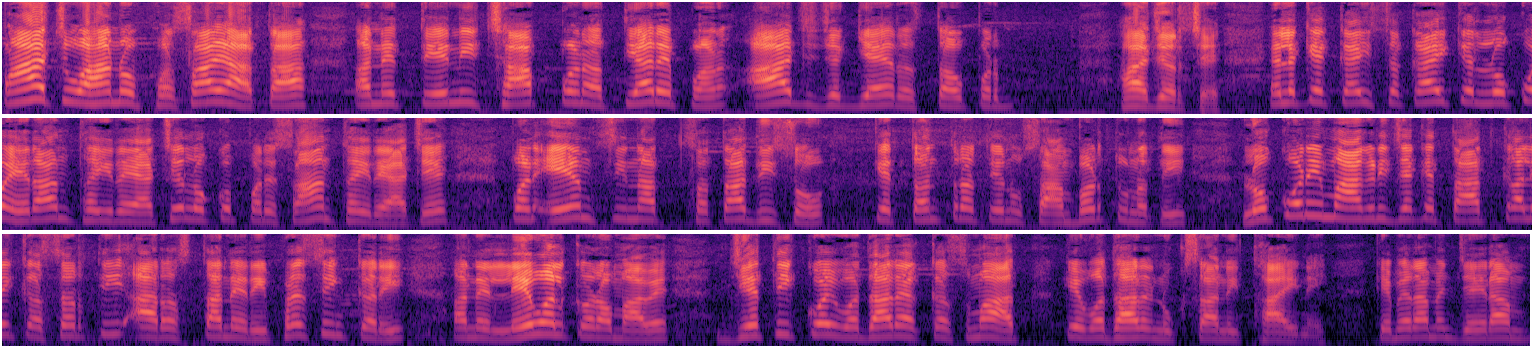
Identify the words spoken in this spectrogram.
પાંચ વાહનો ફસાયા હતા અને તેની છાપ પણ અત્યારે પણ આ જ જગ્યાએ રસ્તા ઉપર હાજર છે. એટલે કે કહી શકાય કે લોકો હેરાન થઈ રહ્યા છે, લોકો પરેશાન થઈ રહ્યા છે, પણ એએમસીના સત્તાધીશો કે તંત્ર તેનું સાંભળતું નથી. લોકોની માગણી છે કે તાત્કાલિક અસરથી આ રસ્તાને રિફ્રેશિંગ કરી અને લેવલ કરવામાં આવે, જેથી કોઈ વધારે અકસ્માત કે વધારે નુકસાની થાય નહીં. કેમેરામેન જયરામ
